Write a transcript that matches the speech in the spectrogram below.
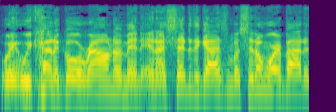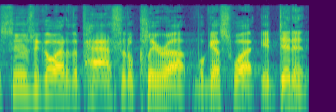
we, we kind of go around them. And, and I said to the guys, I said, don't worry about it. As soon as we go out of the pass, it'll clear up. Well, guess what? It didn't.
